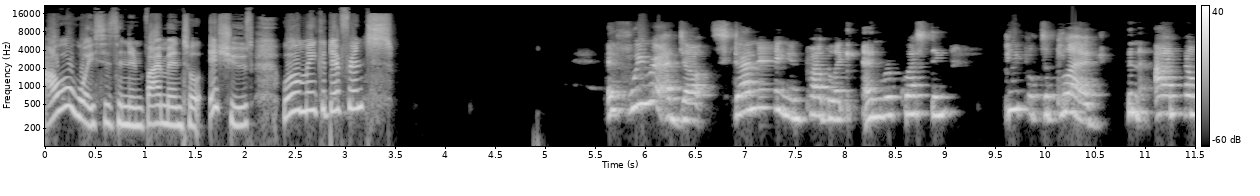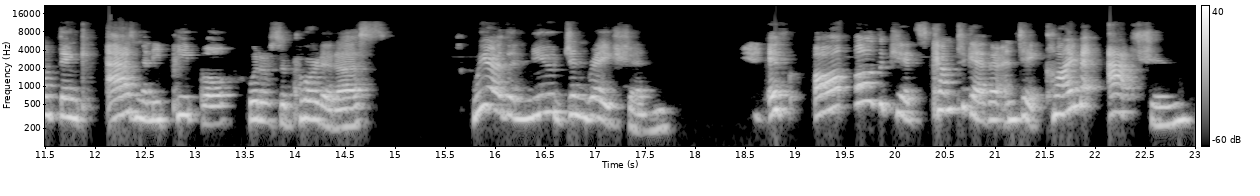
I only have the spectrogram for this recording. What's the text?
our voices in environmental issues will make a difference? If we were adults standing in public and requesting people to pledge, then I don't think as many people would have supported us. We are the new generation. If all the kids come together and take climate action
